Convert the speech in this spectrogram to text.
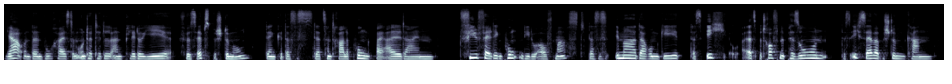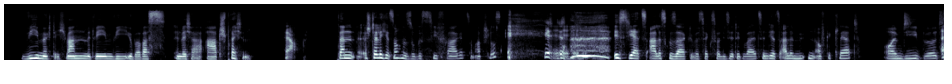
Ja, und dein Buch heißt im Untertitel ein Plädoyer für Selbstbestimmung. Ich denke, das ist der zentrale Punkt bei all deinen vielfältigen Punkten, die du aufmachst, dass es immer darum geht, dass ich als betroffene Person, dass ich selber bestimmen kann, wie möchte ich wann, mit wem, wie, über was, in welcher Art sprechen. Ja, dann stelle ich jetzt noch eine Suggestivfrage zum Abschluss. Ist jetzt alles gesagt über sexualisierte Gewalt? Sind jetzt alle Mythen aufgeklärt? OMG, bitte,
